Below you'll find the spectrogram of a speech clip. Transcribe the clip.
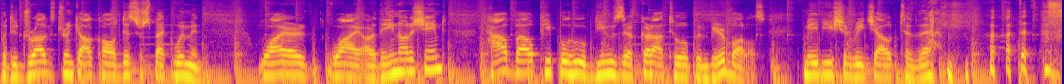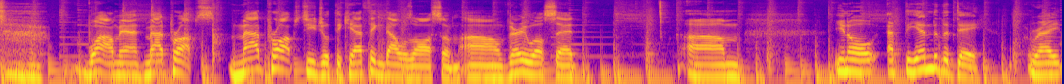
but do drugs, drink alcohol, disrespect women? Why are why are they not ashamed? How about people who abuse their kara to open beer bottles? Maybe you should reach out to them. wow, man, mad props, mad props to you, Jyotike. I think that was awesome. Um, very well said. Um, you know, at the end of the day, right,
